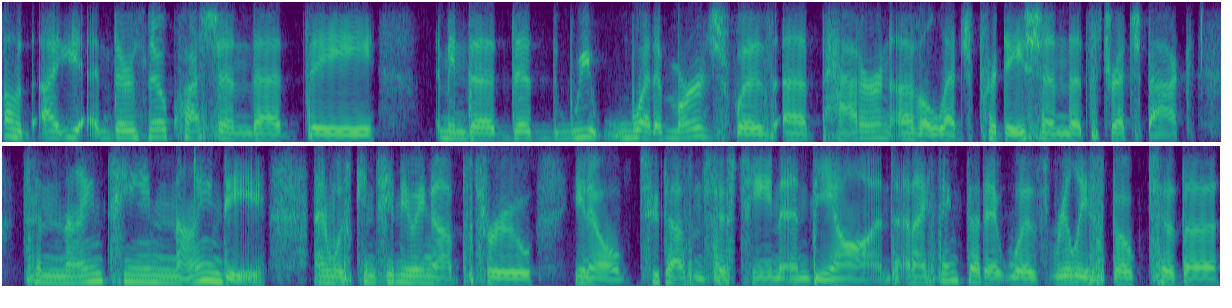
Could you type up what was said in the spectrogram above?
Oh, uh, yeah, there's no question that the I mean, the the we what emerged was a pattern of alleged predation that stretched back to 1990 and was continuing up through you know 2015 and beyond. And I think that it was really spoke to the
